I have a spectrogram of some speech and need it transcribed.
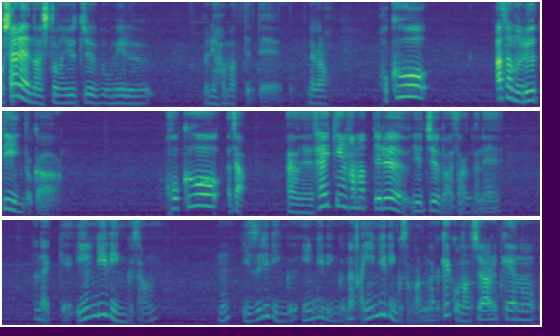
おしゃれな人の YouTube を見るのにハマってて。だから北欧朝のルーティーンとか北欧あじゃああのね最近ハマってる YouTuber さんがねなんだっけインリビングさん？ん？イズリビング？インリビング？なんかインリビングさんかな？なんか結構ナチュラル系の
